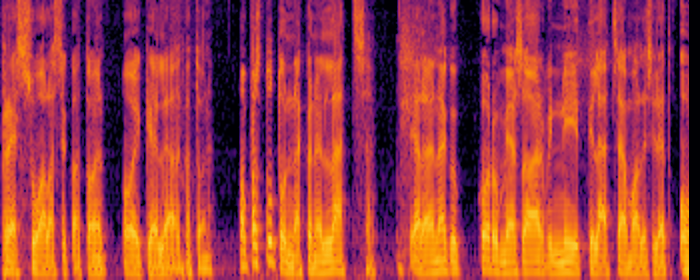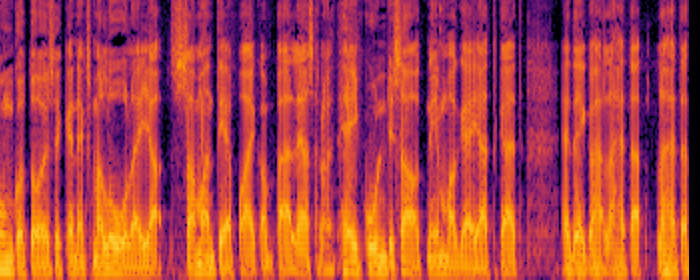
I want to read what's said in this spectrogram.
pressualassa, katoin oikealle ja katoin, onpas tutun näköinen lätsä. Siellä näkyy korumies Arvin niittilätsä ja mä olin silleen, että onko toi se, keneksi mä luulen. Ja saman tien paikan päälle ja sanoin, että hei kundi, sä oot niin makea jätkä, että, että eiköhän lähetä, lähetä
